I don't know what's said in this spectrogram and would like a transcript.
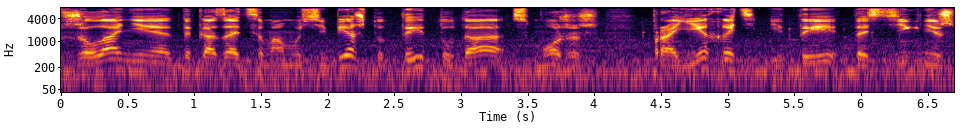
желание доказать самому себе, что ты туда сможешь проехать, и ты достигнешь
